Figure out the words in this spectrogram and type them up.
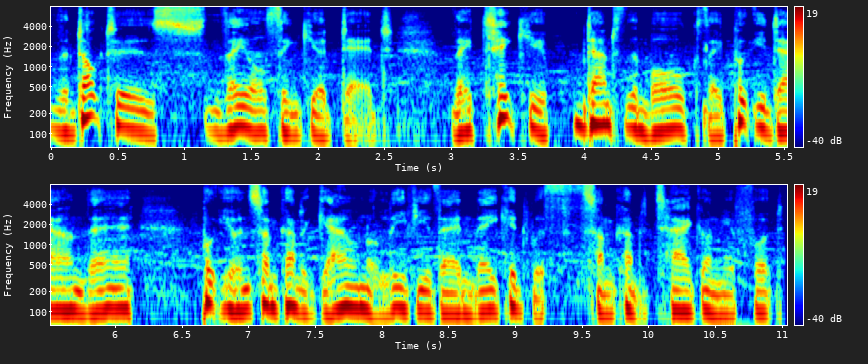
the doctors, they all think you're dead. They take you down to the morgue, they put you down there, put you in some kind of gown or leave you there naked with some kind of tag on your foot.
